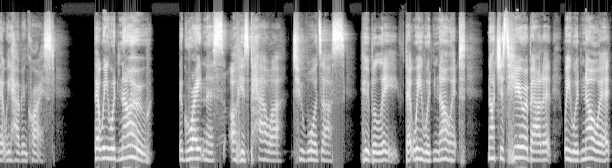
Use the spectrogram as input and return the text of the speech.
that we have in Christ, that we would know the greatness of his power towards us who believe, that we would know it, not just hear about it, we would know it,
